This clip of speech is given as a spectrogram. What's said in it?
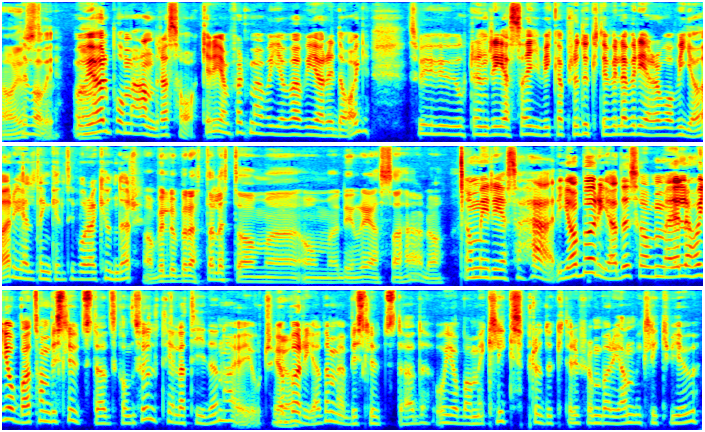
Ja, det var vi. Och ja. vi höll på med andra saker jämfört med vad vi gör idag. Så vi har gjort en resa i vilka produkter vi levererar och vad vi gör helt enkelt till våra kunder. Ja, vill du berätta lite om, eh, om din resa här då? Om min resa här? Jag började som, eller har jobbat som beslutsstödskonsult hela tiden har jag gjort. Så jag ja. började med beslutsstöd och jobbade med Klicks produkter från början med ClickView.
